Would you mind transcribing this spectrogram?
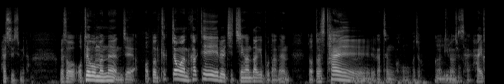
할 수 있습니다. 그래서 어떻게 보면은 이제 어떤 특정한 칵테일을 지칭한다기보다는 어떤 스타일 같은 건 거죠. 그러니까 음, 이런 그렇죠. 스타일, 하이볼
